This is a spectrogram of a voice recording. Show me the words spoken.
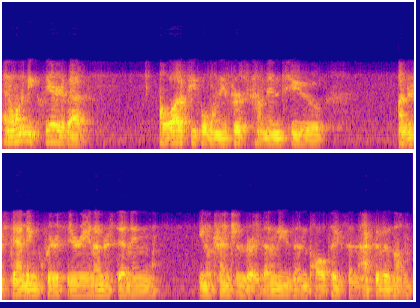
And I want to be clear that a lot of people, when they first come into understanding queer theory and understanding, you know, transgender identities and politics and activism,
